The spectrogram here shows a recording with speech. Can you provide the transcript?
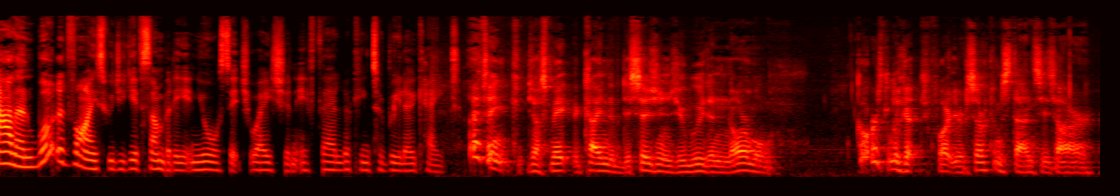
Alan, what advice would you give somebody in your situation if they're looking to relocate? I think just make the kind of decisions you would in normal. Of course, look at what your circumstances are,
